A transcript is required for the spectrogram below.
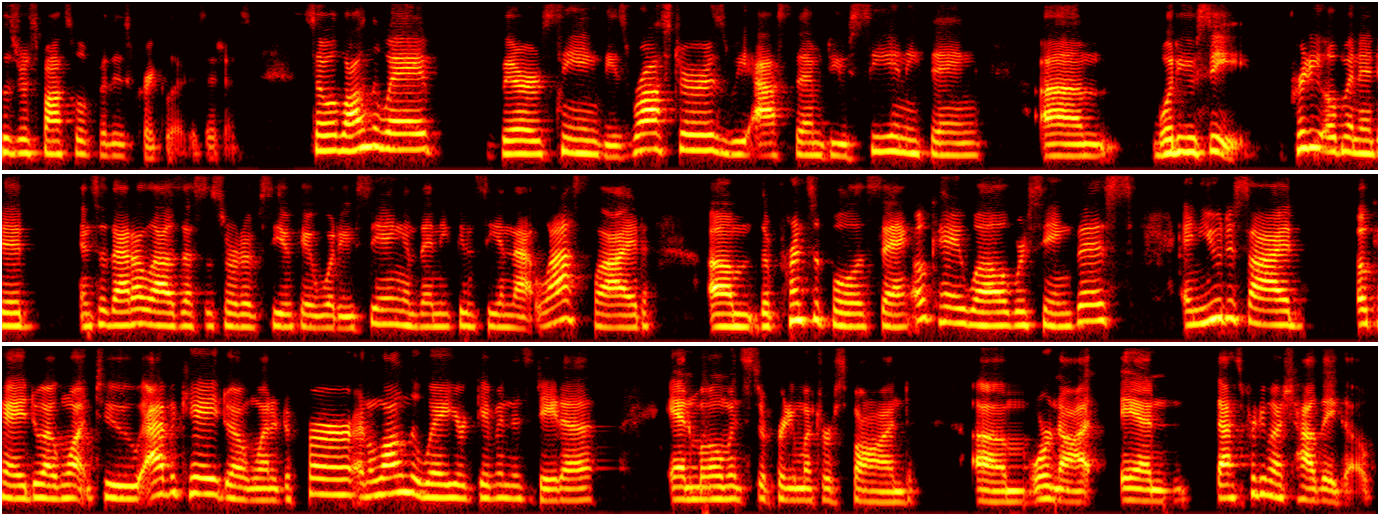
who's responsible for these curricular decisions. So along the way, they're seeing these rosters. We ask them, do you see anything? Um, what do you see? Pretty open-ended and so that allows us to sort of see, okay, what are you seeing? And then you can see in that last slide, um, the principal is saying, okay, well, we're seeing this. And you decide, okay, do I want to advocate? Do I want to defer? And along the way, you're given this data and moments to pretty much respond um, or not. And that's pretty much how they go.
